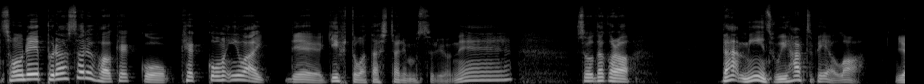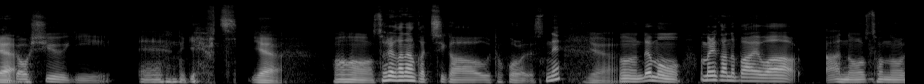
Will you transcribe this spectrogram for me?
それプラスアルファ結構結婚祝いでギフト渡したりもするよね。そうだから、That means we have to pay a lot. Yeah. お祝儀 and gifts. Yeah. ああそれがなんか違うところですね。Yeah. うん、でもアメリカの場合はあのその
